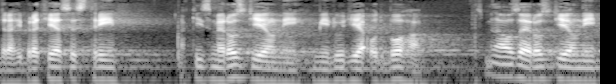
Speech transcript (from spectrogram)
Drahí bratia a sestry, aký sme rozdielni my ľudia od Boha. Sme naozaj rozdielni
